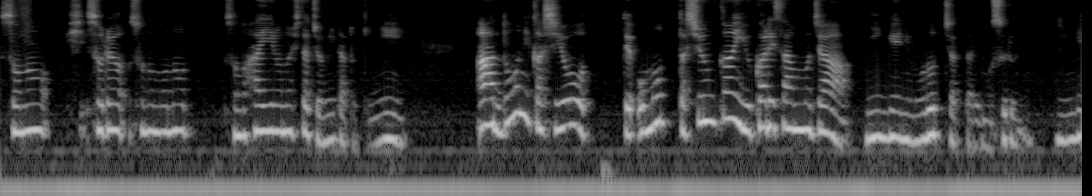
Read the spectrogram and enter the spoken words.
そのひそれをそのものその灰色の人たちを見た時にあどうにかしようって思った瞬間ゆかりさんもじゃあ人間に戻っちゃったりもするの？人間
